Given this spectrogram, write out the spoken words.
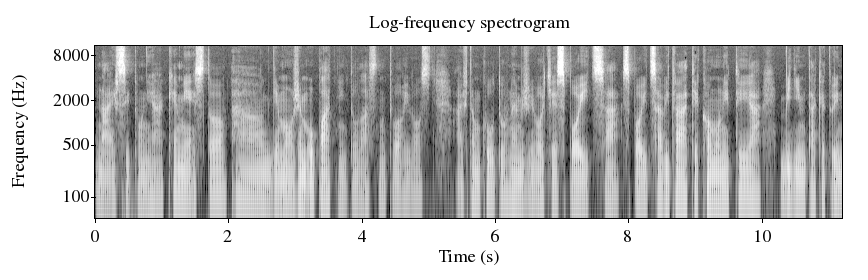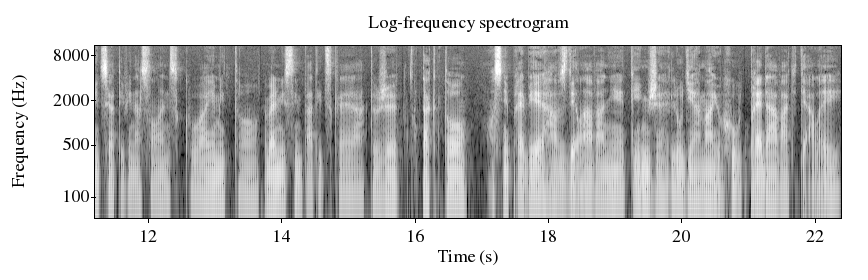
nájsť si tu nejaké miesto, kde môžem uplatniť tú vlastnú tvorivosť aj v tom kultúrnom živote, spojiť sa, spojiť sa, vytvárať tie komunity a vidím takéto iniciatívy na Slovensku a je mi to veľmi sympatické a to, že tak takto vlastne prebieha vzdelávanie tým, že ľudia majú chuť predávať ďalej,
